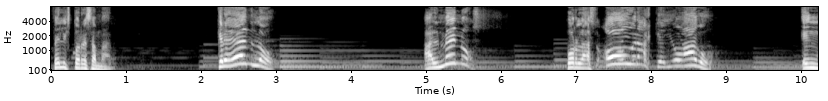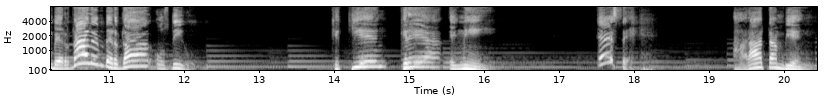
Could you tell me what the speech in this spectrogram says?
Félix Torres Amar. Creedlo, al menos por las obras que yo hago. En verdad, en verdad os digo, que quien crea en mí, ese hará también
